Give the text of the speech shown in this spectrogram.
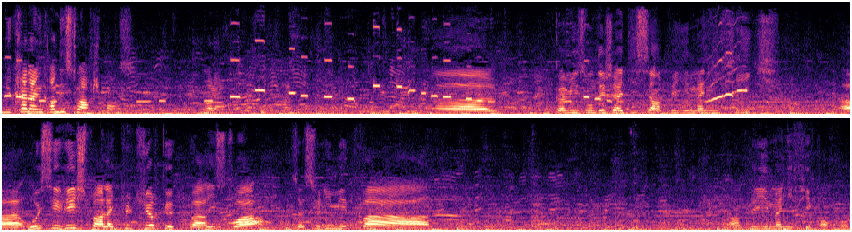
l'Ukraine a une grande histoire, je pense. Voilà. Euh, comme ils ont déjà dit, c'est un pays magnifique, euh, aussi riche par la culture que par l'histoire. Ça se limite pas à un pays magnifique en gros.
